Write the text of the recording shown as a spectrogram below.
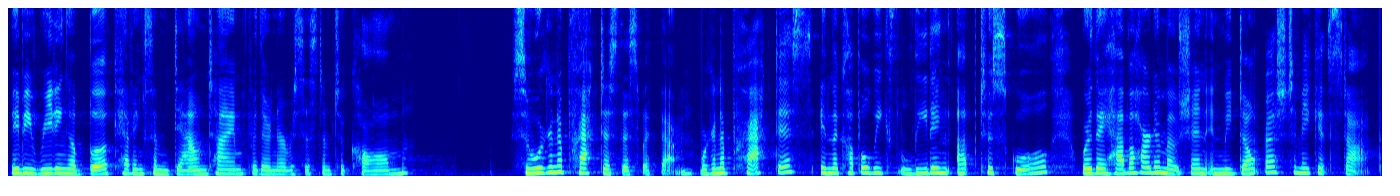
maybe reading a book, having some downtime for their nervous system to calm. So, we're going to practice this with them. We're going to practice in the couple weeks leading up to school where they have a hard emotion and we don't rush to make it stop.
